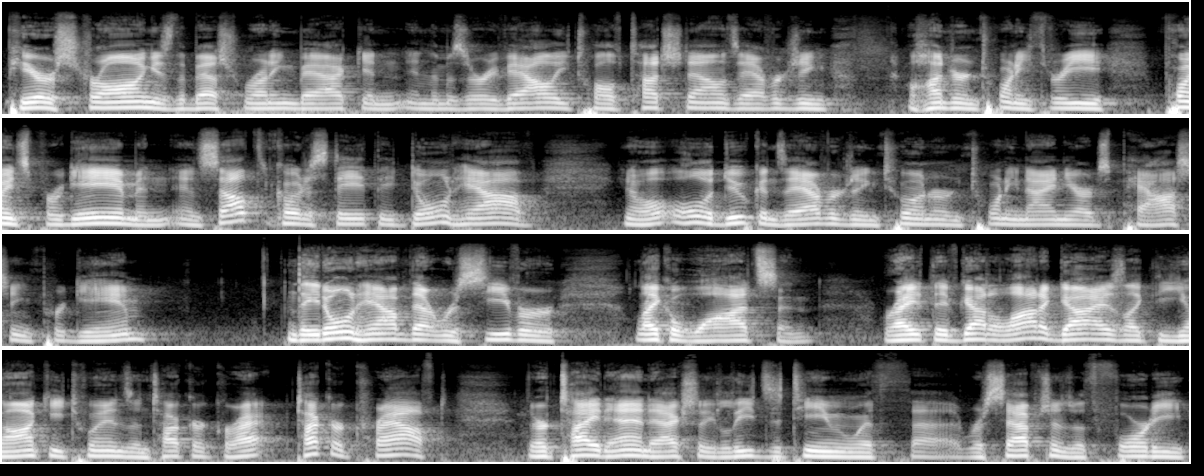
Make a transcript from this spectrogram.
Pierre Strong is the best running back in, in the Missouri Valley, 12 touchdowns, averaging 123 points per game. And, and South Dakota State, they don't have, you know, Oladokun's averaging 229 yards passing per game. They don't have that receiver like a Watson, right? They've got a lot of guys like the Janke twins and Tucker Tucker Kraft their tight end actually leads the team with uh, receptions with 40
